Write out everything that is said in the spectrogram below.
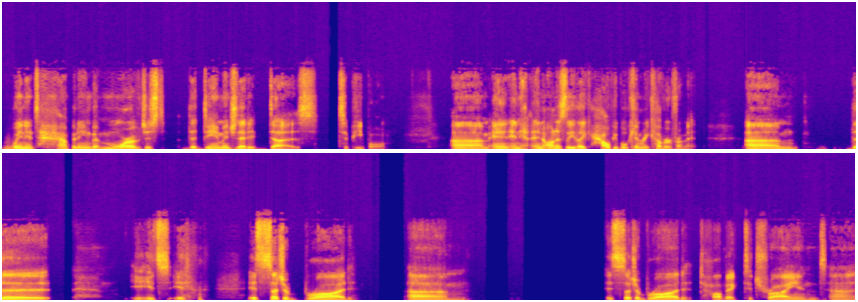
when it's happening but more of just the damage that it does to people um, and and and honestly like how people can recover from it um, the it's it, it's such a broad um, it's such a broad topic to try and uh,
